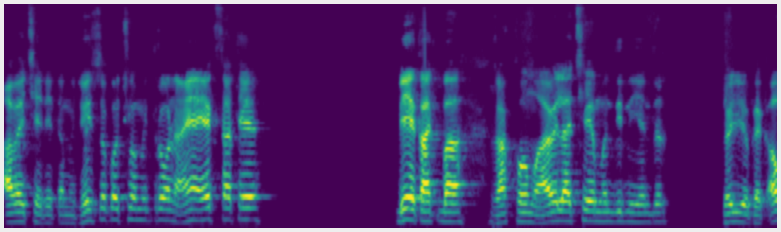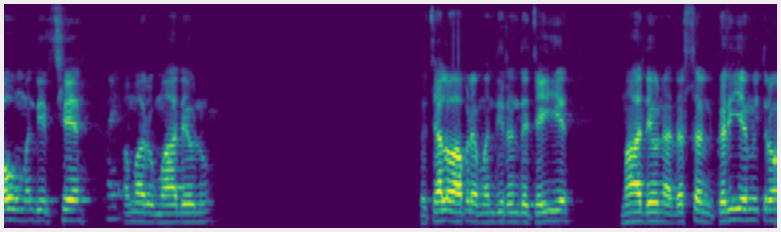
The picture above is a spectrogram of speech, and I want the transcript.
આવે છે તે તમે જોઈ શકો છો મિત્રો. અને અહીંયા એક સાથે બે કાચબા રાખવામાં આવેલા છે મંદિરની અંદર. જોઈ લો કંઈક આવું મંદિર છે અમારું મહાદેવનું. તો ચાલો આપણે મંદિર અંદર જઈએ. મહાદેવના દર્શન કરીએ મિત્રો.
